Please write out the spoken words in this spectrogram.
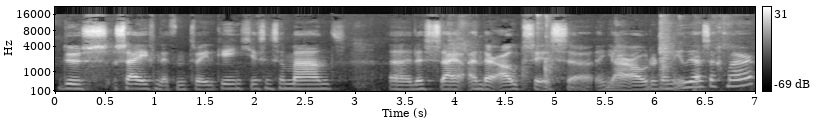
Dus zij heeft net een tweede kindje sinds een maand. Eh, dus zij, en haar oudste is eh, een jaar ouder dan Ilja, zeg maar.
